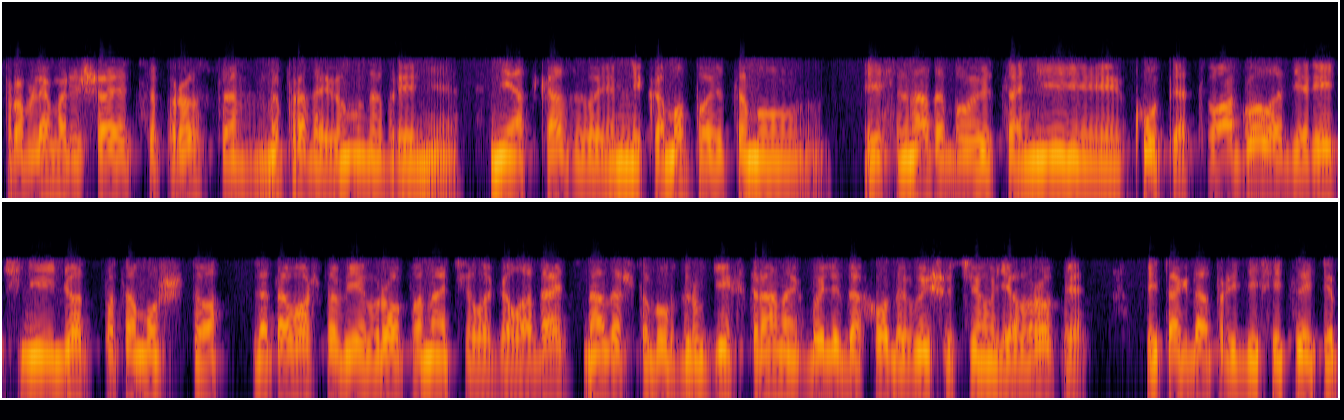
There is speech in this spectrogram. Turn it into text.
Проблема решается просто. Мы продаем удобрения, не отказываем никому, поэтому если надо будет, они купят. О голоде речь не идет, потому что для того, чтобы Европа начала голодать, надо, чтобы в других странах были доходы выше, чем в Европе. И тогда при дефиците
